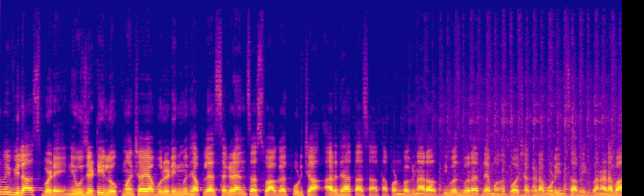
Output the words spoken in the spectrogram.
मी विलास बडे. न्यूज एटीन लोकमतच्या या बुलेटिनमध्ये आपल्या सगळ्यांचं स्वागत पुढच्या अर्ध्या तासात. आपण बघणार आहोत दिवसभरातल्या महत्त्वाच्या घडामोडींचा वेगवान आढावा.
